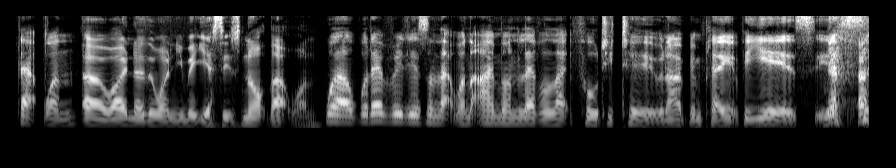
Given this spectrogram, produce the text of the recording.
That one. Oh, I know the one you mean. Yes, it's not that one. Well, whatever it is on that one, I'm on level like 42 and I've been playing it for years. Yes.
